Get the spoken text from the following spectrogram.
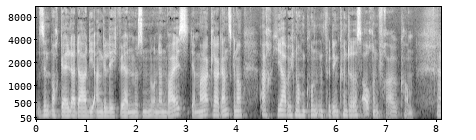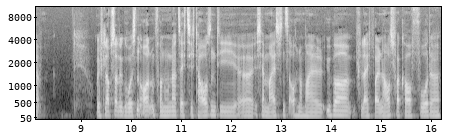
sind noch Gelder da, die angelegt werden müssen und dann weiß der Makler ganz genau, ach, hier habe ich noch einen Kunden, für den könnte das auch in Frage kommen. Ja. Und ich glaube, so eine Größenordnung von 160.000, die äh, ist ja meistens auch nochmal über, vielleicht weil ein Haus verkauft wurde.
